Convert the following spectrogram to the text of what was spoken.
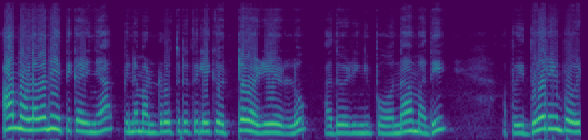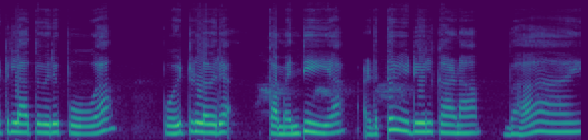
ആ മുളവന എത്തിക്കഴിഞ്ഞാൽ പിന്നെ മൺട്രോത്തുരത്തിലേക്ക് ഒറ്റ വഴിയേ ഉള്ളൂ. അത് ഇങ്ങി പോന്നാൽ മതി. അപ്പോൾ ഇതുവരെയും പോയിട്ടില്ലാത്തവർ പോവുക പോയിട്ടുള്ളവർ കമന്റ് ചെയ്യുക അടുത്ത വീഡിയോയിൽ കാണാം. ബായ്.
